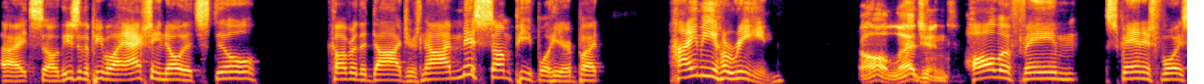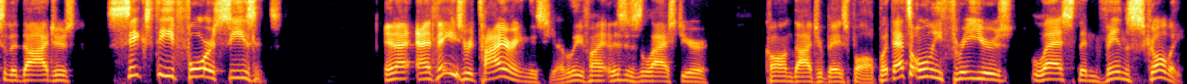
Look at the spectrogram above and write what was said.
All right. So these are the people I actually know that still cover the Dodgers. Now I miss some people here, but Jaime Jarrín. Oh, legend. Hall of Fame Spanish voice of the Dodgers, 64 seasons. And I, I think he's retiring this year. I believe this is the last year calling Dodger baseball, but that's only three years less than Vin Scully.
